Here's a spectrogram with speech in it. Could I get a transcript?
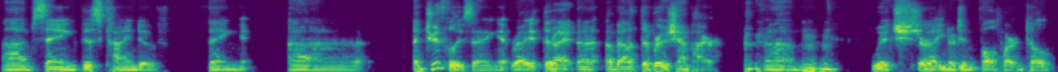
um, saying this kind of thing uh, and truthfully saying it, right? That, right. Uh, about the British Empire, um, mm-hmm. which sure. Uh, you know didn't fall apart until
